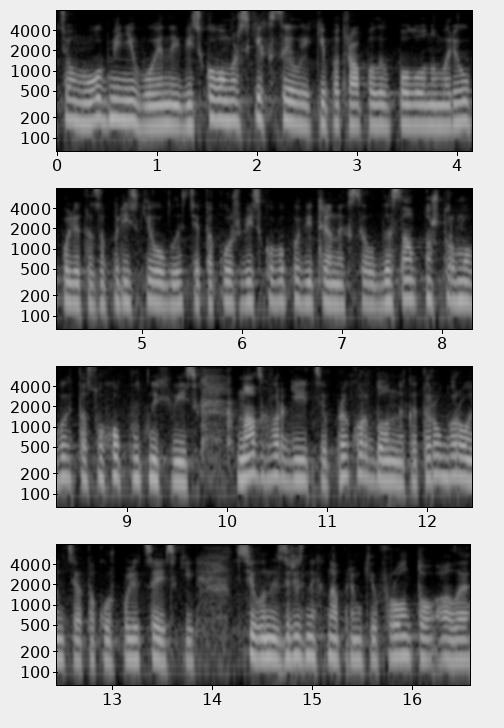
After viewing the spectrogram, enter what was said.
цьому обміні воїни військово-морських сил, які потрапили в полон у Маріуполі та Запорізькій області, також військово-повітряних сил, десантно-штурмових та сухопутних військ, нацгвардійці, прикордонники, тероборонці, а також поліцейські. Всі вони з різних напрямків фронту, але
